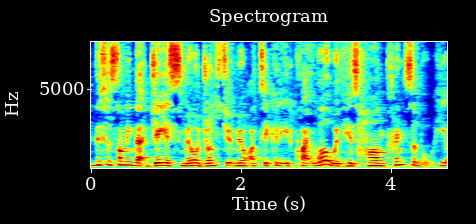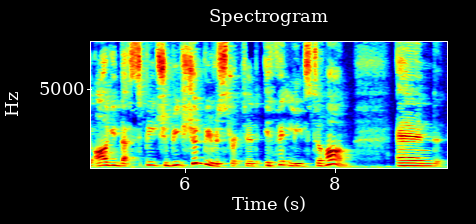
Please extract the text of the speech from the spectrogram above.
this is something that J.S. Mill, John Stuart Mill, articulated quite well with his harm principle. He argued that speech should be, should be restricted if it leads to harm. And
